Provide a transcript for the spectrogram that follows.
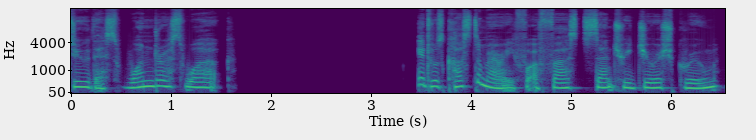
do this wondrous work? It was customary for a first century Jewish groom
